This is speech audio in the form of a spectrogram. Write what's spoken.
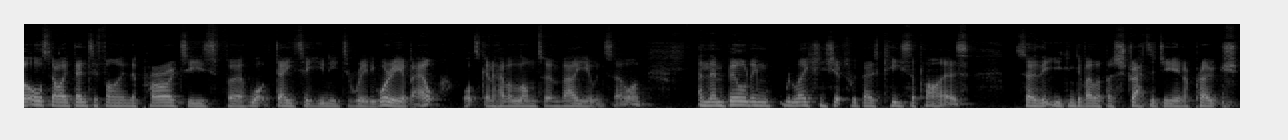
But also identifying the priorities for what data you need to really worry about, what's going to have a long term value, and so on. And then building relationships with those key suppliers so that you can develop a strategy and approach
